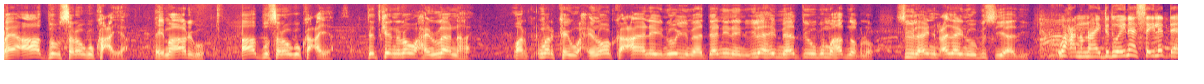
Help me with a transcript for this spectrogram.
maya aad buu sare ugu kacayaa qiimaha adhigu aad buu sare ugu kacayaa dadkeennana waxaynu leennahay markay wax inoo kacaanay inoo yimaadaan inaynu ilaahay mahaddii ugu mahadnaqno si ilaahay nimcada inoogu siyaadiyo. Waxaannu nahay dadweynaha sayladda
